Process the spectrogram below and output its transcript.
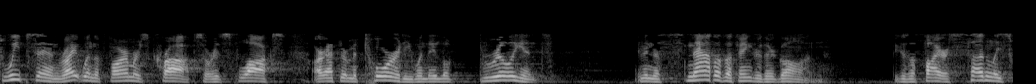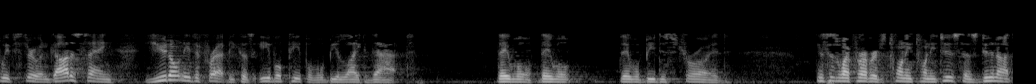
sweeps in right when the farmer's crops or his flocks are at their maturity, when they look brilliant. And in the snap of a finger, they're gone. Because a fire suddenly sweeps through. And God is saying, You don't need to fret because evil people will be like that. They will, they will, they will be destroyed. This is why Proverbs 20:22 20, says, "Do not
